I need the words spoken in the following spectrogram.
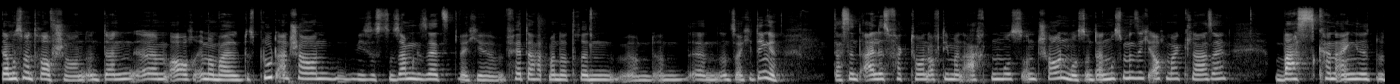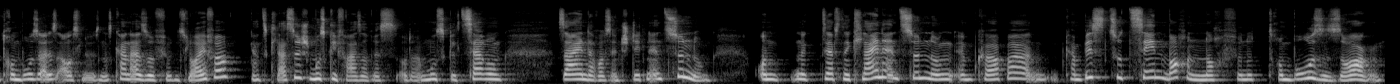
Da muss man drauf schauen und dann ähm, auch immer mal das Blut anschauen, wie ist es zusammengesetzt, welche Fette hat man da drin und, und, ähm, und solche Dinge. Das sind alles Faktoren, auf die man achten muss und schauen muss. Und dann muss man sich auch mal klar sein, was kann eigentlich eine Thrombose alles auslösen. Das kann also für uns Läufer ganz klassisch Muskelfaserriss oder Muskelzerrung sein. Daraus entsteht eine Entzündung. Und eine, selbst eine kleine Entzündung im Körper kann bis zu zehn Wochen noch für eine Thrombose sorgen.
